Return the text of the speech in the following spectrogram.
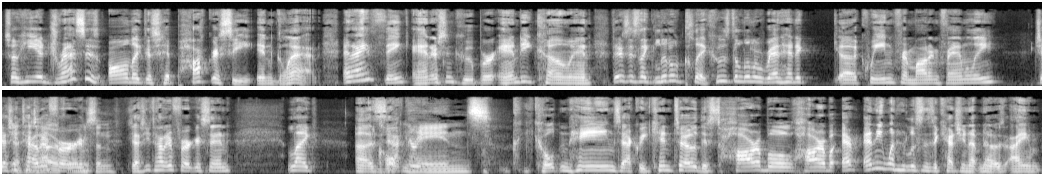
So he addresses all like this hypocrisy in GLAAD, and I think Anderson Cooper, Andy Cohen, there's this like little clique. Who's the little redheaded uh, queen from Modern Family? Jesse, Jesse Tyler, Tyler Ferguson. Ferguson. Jesse Tyler Ferguson, like uh, Colton Zachary, Haynes. Colton Haynes, Zachary Quinto. This horrible, horrible. ev- Anyone who listens to Catching Up knows I am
